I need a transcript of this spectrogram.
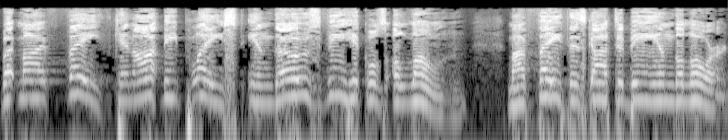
But my faith cannot be placed in those vehicles alone. My faith has got to be in the Lord.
